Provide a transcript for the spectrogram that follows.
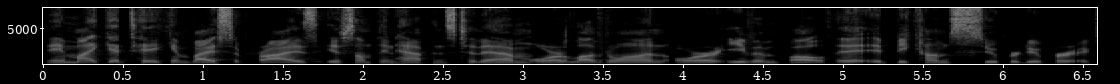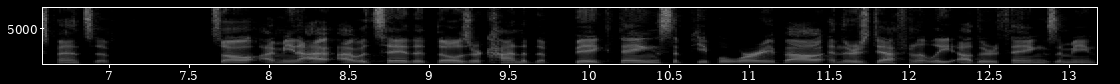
they might get taken by surprise if something happens to them or a loved one or even both. It, it becomes super duper expensive. So, I mean, I, I would say that those are kind of the big things that people worry about. And there's definitely other things. I mean,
